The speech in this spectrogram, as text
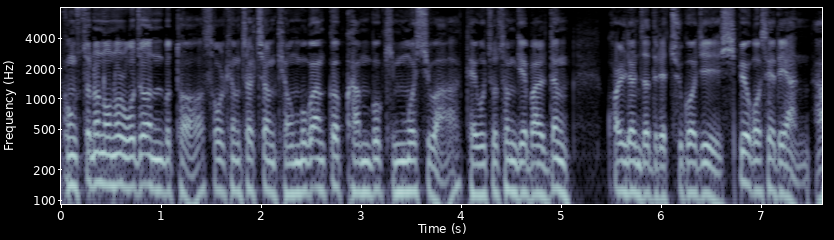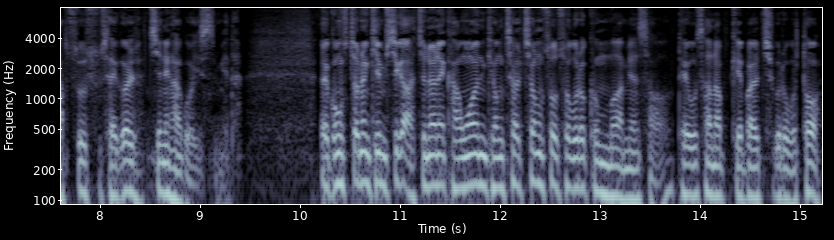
공수처는 오늘 오전부터 서울경찰청 경무관급 간부 김모 씨와 대우조선개발 등 관련자들의 주거지 10여 곳에 대한 압수수색을 진행하고 있습니다. 공수처는 김 씨가 지난해 강원경찰청 소속으로 근무하면서 대우산업개발 측으로부터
